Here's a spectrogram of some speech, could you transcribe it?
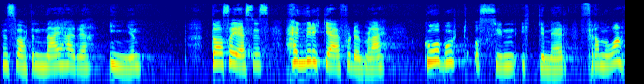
Hun svarte, 'Nei, Herre, ingen.' Da sa Jesus, 'Heller ikke jeg fordømmer deg. Gå bort og synd ikke mer fra nå av.'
